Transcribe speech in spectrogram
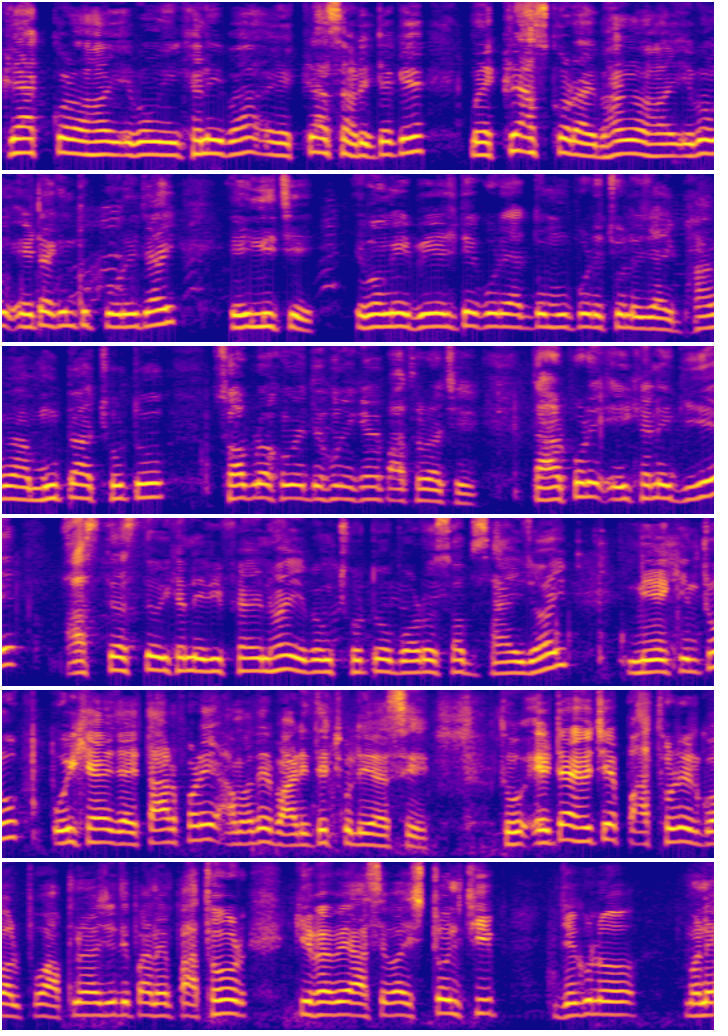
ক্র্যাক করা হয় এবং এইখানেই বা ক্র্যাশার এটাকে মানে ক্র্যাশ করা হয় ভাঙা হয় এবং এটা কিন্তু পড়ে যায় এই নিচে এবং এই বেল্টে করে একদম উপরে চলে যায়, ভাঙা, মোটা, ছোট, সব রকমের দেখুন এখানে পাথর আছে। তারপরে এইখানে গিয়ে আস্তে আস্তে ওইখানে রিফাইন হয় এবং ছোট, বড় সব সাইজ হয়, নিয়ে কিন্তু ওইখানে যায়। তারপরে আমাদের বাড়িতে চলে আসে। তো এটা হচ্ছে পাথরের গল্প। আপনারা যদি মানে পাথর কীভাবে আসে বা স্টোন চিপ যেগুলো মানে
